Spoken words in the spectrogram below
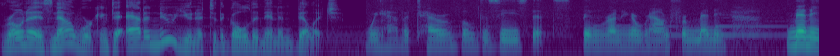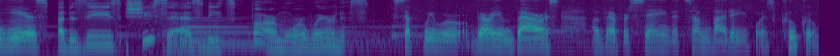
Rona is now working to add a new unit to the Golden Inn and Village. We have a terrible disease that's been running around for many, many years. A disease she says needs far more awareness except we were very embarrassed of ever saying that somebody was cuckoo.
